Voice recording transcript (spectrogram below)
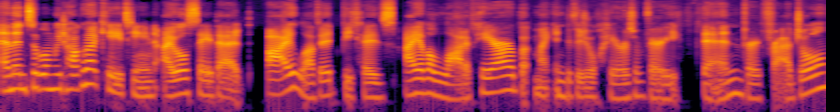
And then, so when we talk about K18, I will say that I love it because I have a lot of hair, but my individual hairs are very thin, very fragile.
